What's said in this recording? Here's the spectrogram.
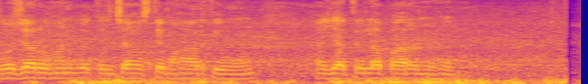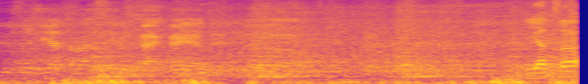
ध्वजारोहण व त्यांच्या हस्ते महाआरती होऊन यात्रेला प्रारंभ होऊन यात्रा यात्रा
